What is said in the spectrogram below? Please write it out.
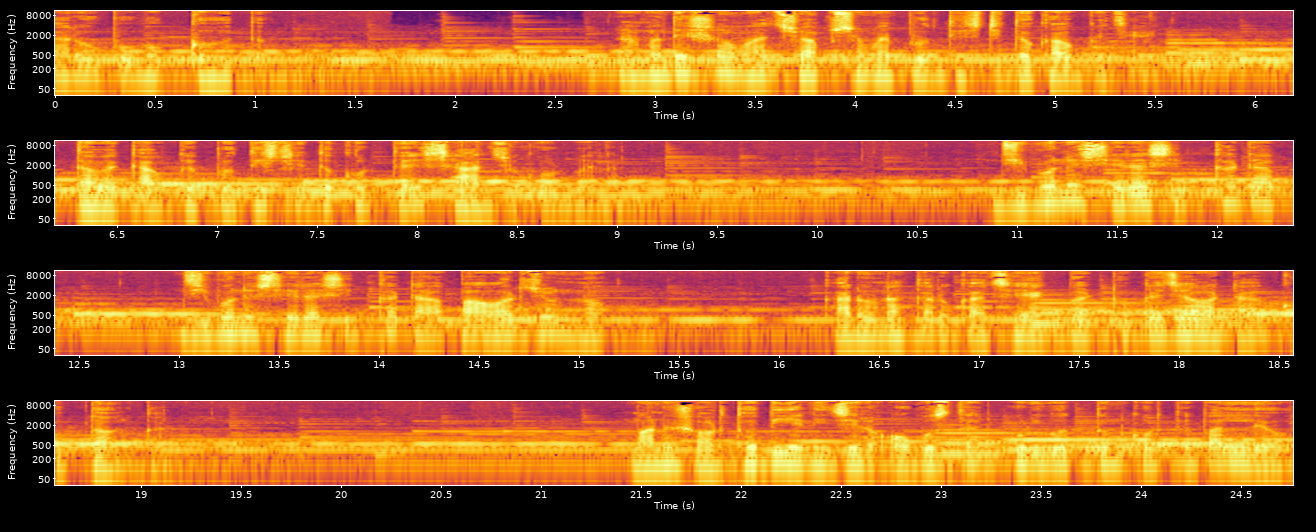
আরও উপভোগ্য হতো। আমাদের সমাজ সবসময় প্রতিষ্ঠিত কাউকে চায়, তবে কাউকে প্রতিষ্ঠিত করতে সাহায্য করবে না। জীবনের সেরা শিক্ষাটা, জীবনের সেরা শিক্ষাটা পাওয়ার জন্য কারও না কারও কাছে একবার ঠকে যাওয়াটা খুব দরকার। মানুষ অর্থ দিয়ে নিজের অবস্থার পরিবর্তন করতে পারলেও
